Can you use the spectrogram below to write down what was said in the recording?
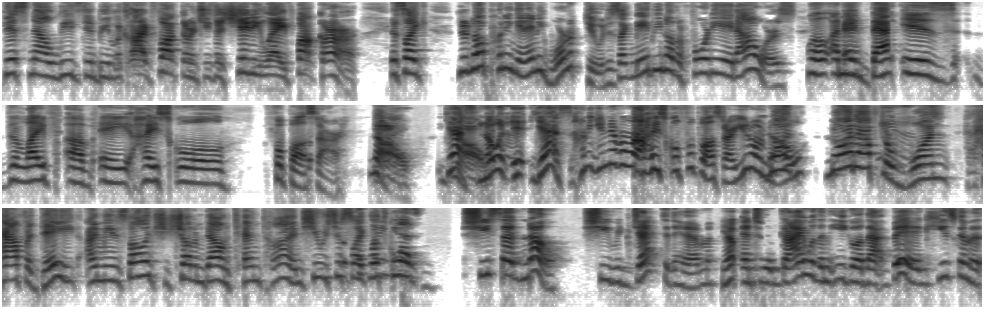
this now leads to him being like i fucked her and she's a shitty lay fuck her it's like you're not putting in any work dude it's like maybe another 48 hours Well, I mean, And- that is the life of a high school football star. no Yes, No. no, it, it yes, honey, you never were a high school football star. You don't know. Not after Yes. one half a date. I mean, it's not like she shut him down 10 times. She was just like, let's go out. She said no. She rejected him. Yep. And to a guy with an ego that big, he's gonna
